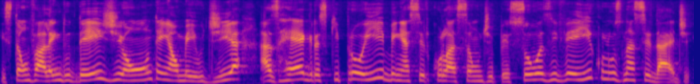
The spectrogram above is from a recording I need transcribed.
Estão valendo desde ontem ao meio-dia as regras que proíbem a circulação de pessoas e veículos na cidade.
